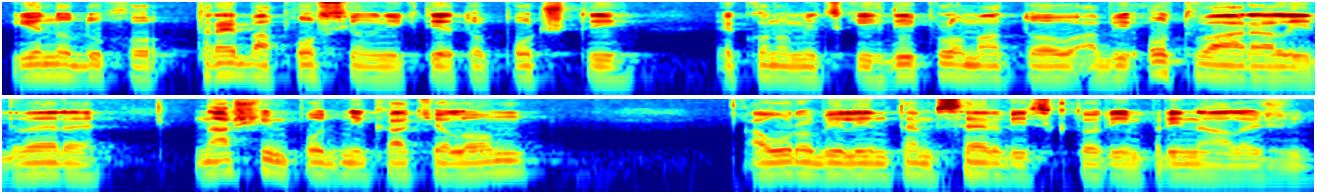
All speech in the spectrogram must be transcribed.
Jednoducho treba posilniť tieto počty ekonomických diplomatov, aby otvárali dvere našim podnikateľom a urobili im ten servis, ktorý im prináleží.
